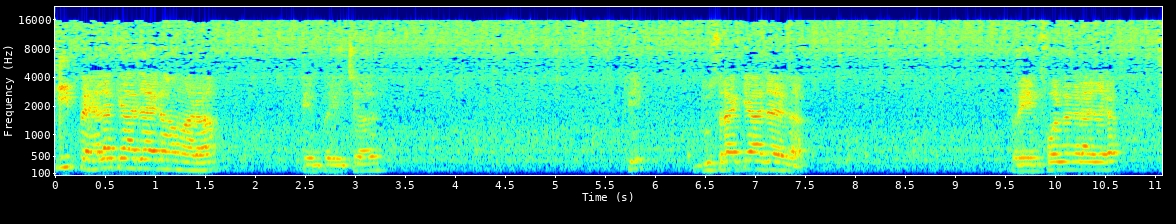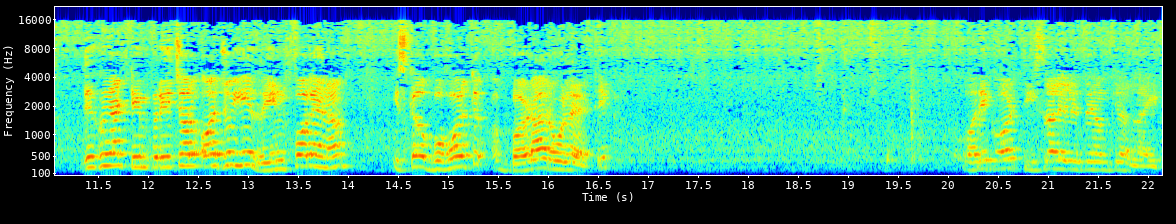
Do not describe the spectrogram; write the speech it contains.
कि पहला क्या आ जाएगा हमारा? टेम्परेचर ठीक? दूसरा क्या आ जाएगा? रेनफॉल वगैरह आ जाएगा। देखो यार टेम्परेचर और जो ये रेनफॉल है ना, इसका बहुत बड़ा रोल है, ठीक? और एक और तीसरा ले लेते हैं हम क्या? लाइट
